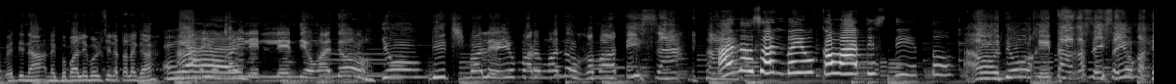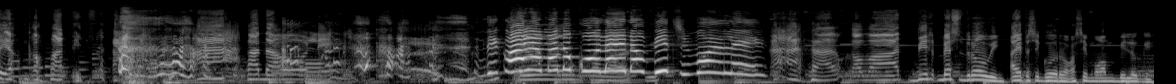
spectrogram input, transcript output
Pwede na. Nagbabalibol sila talaga. Ayan. Ah, yung kay Linlin. Yung ano. Yung beach volley. Yung parang ano. Kamatis ah. Ano, saan ba yung kamatis dito? Oh, di mo makita kasi sa'yo nga yung kamatis. ah, nauli. Hindi ko alam anong beach ball eh. Kamat. Be- best drawing. Ah, ito siguro kasi mukhang bilog eh.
